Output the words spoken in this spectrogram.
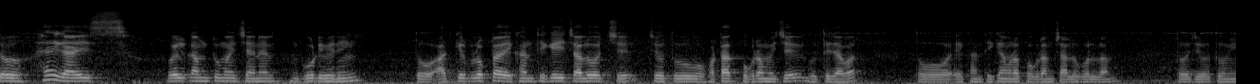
তো হ্যাঁ guys welcome to my channel good evening তো, আজকের ব্লগটা এখান থেকেই চালু হচ্ছে, যেহেতু হঠাৎ প্রোগ্রাম হয়েছে ঘুরতে যাওয়ার। তো, এখান থেকে আমরা প্রোগ্রাম চালু করলাম। তো, যেহেতু আমি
